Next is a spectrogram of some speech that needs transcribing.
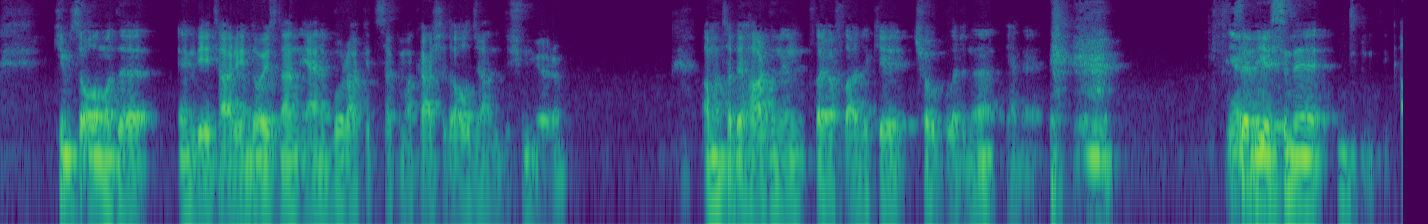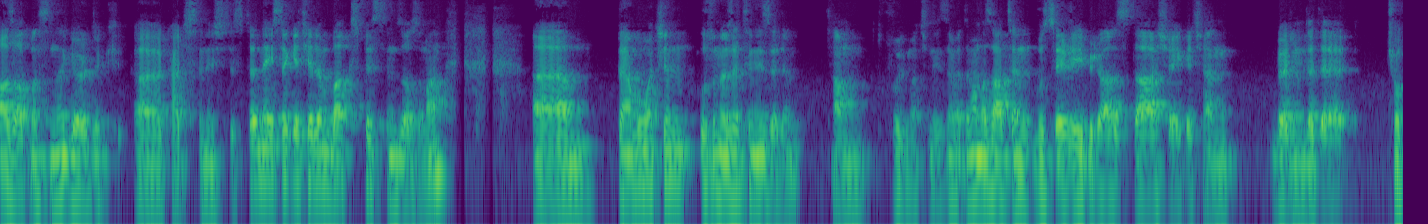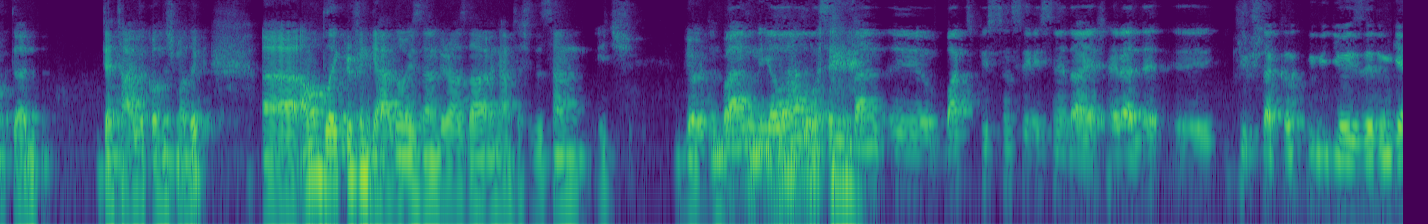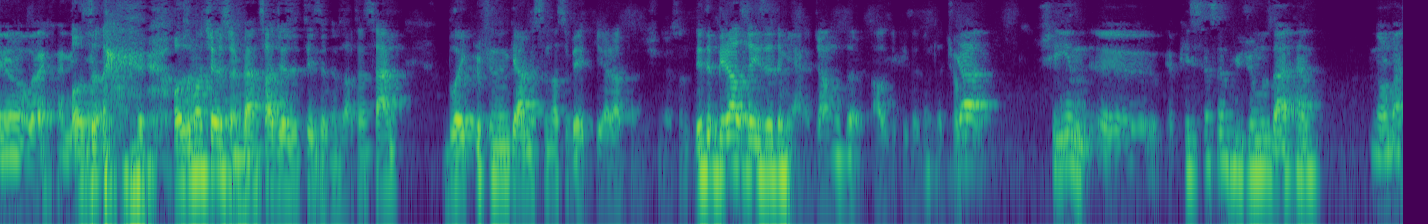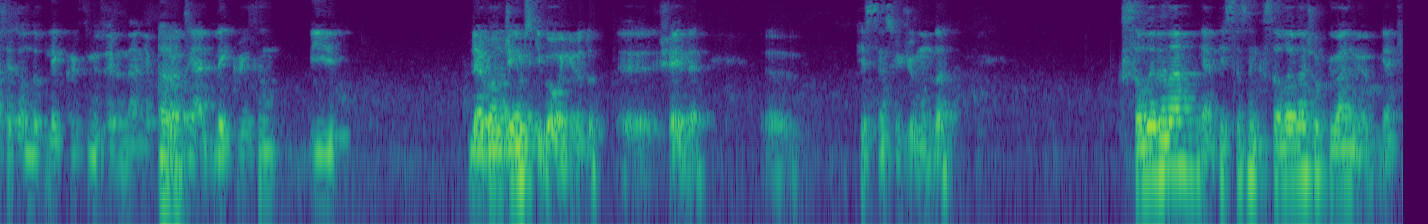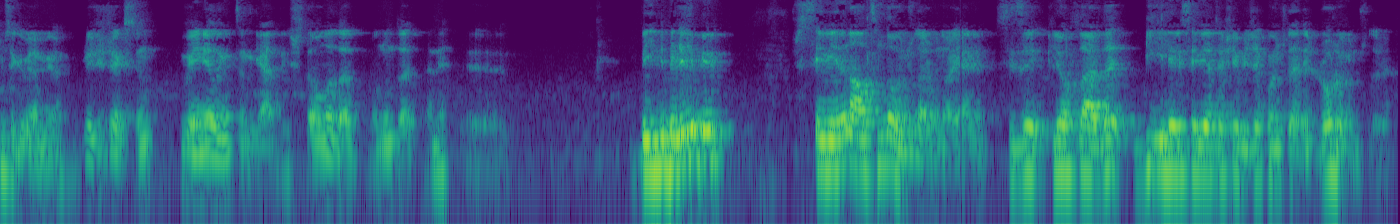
kimse olmadı NBA tarihinde. O yüzden yani bu Rockets takıma karşı da olacağını düşünmüyorum. Ama tabii Harden'ın playofflardaki choke'larını yani yani. seviyesini azaltmasını gördük e, kaç sene üst üste. Neyse geçelim Bucks Pistons o zaman. Um, ben bu maçın uzun özetini izledim. Tam full maçını izlemedim ama zaten bu seri biraz daha şey geçen bölümde de çok da detaylı konuşmadık. Uh, ama Blake Griffin geldi o yüzden biraz daha önem taşıdı. Sen hiç gördün. Ben yalan olmasın ben e, Bucks Pistons serisine dair herhalde e, 2-3 dakikalık bir video izledim genel olarak. Hani o, zaman, o zaman şöyle söyleyeyim ben sadece özeti izledim zaten. Sen Blake Griffin'in gelmesi nasıl bir etki yarattığını düşünüyorsun? Dedi biraz da izledim yani canlı da azıcık izledim de çok. Ya şeyin e, Pistons'ın hücumu zaten normal sezonda Blake Griffin üzerinden yapılıyor. Evet. Yani Blake Griffin bir LeBron James gibi oynuyordu e, şeyde. E, Pistons hücumunda. Kısalarına, yani Pistons'ın kısalarına çok güvenmiyorum. Yani kimse güvenmiyor. Reggie Jackson, Wayne Ellington geldi işte. Ona da, onun da hani e, belli belirli bir seviyenin altında oyuncular bunlar yani. Sizi playofflarda bir ileri seviye taşıyabilecek oyuncular değil, rol oyuncuları.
